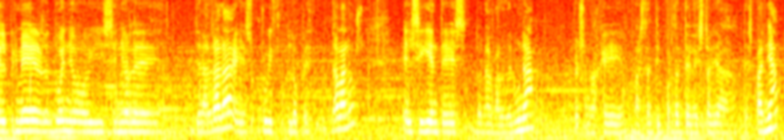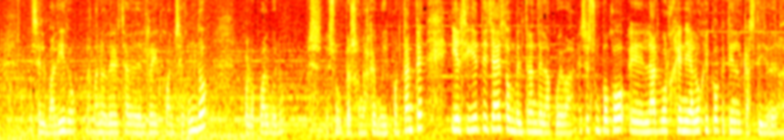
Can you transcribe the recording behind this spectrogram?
El primer dueño y señor de, la Drada es Ruiz López Dávalos. El siguiente es don Álvaro de Luna, personaje bastante importante en la historia de España. Es el valido, la mano derecha del rey Juan II, por lo cual, bueno, es, es un personaje muy importante. Y el siguiente ya es don Beltrán de la Cueva. Ese es un poco el árbol genealógico que tiene el castillo de la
